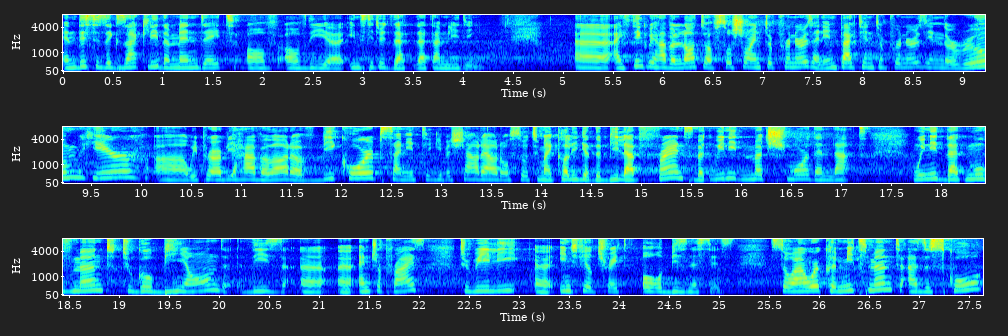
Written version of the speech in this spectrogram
And this is exactly the mandate of, of the uh, institute that, that I'm leading. Uh, I think we have a lot of social entrepreneurs and impact entrepreneurs in the room here. Uh, we probably have a lot of B Corps. I need to give a shout out also to my colleague at the B Lab France, but we need much more than that we need that movement to go beyond these uh, uh, enterprise to really uh, infiltrate all businesses. So our commitment as a school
